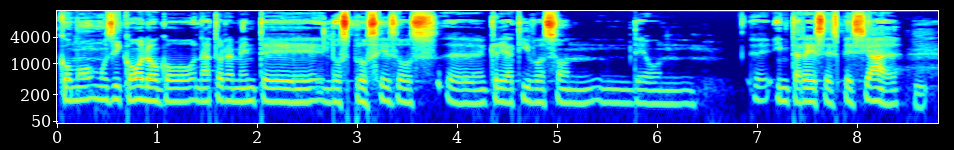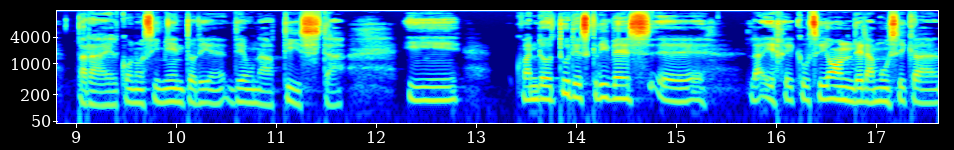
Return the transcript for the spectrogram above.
como musicólogo, naturalmente los procesos eh, creativos son de un eh, interés especial. Para el conocimiento de, un artista. Y cuando tú describes eh, la ejecución de la música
